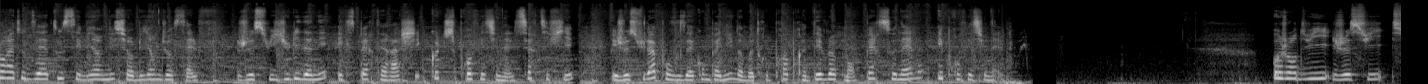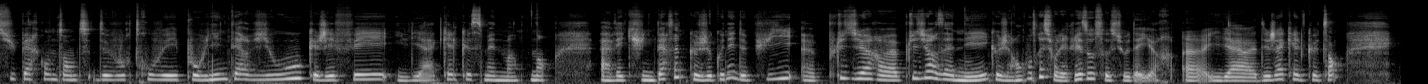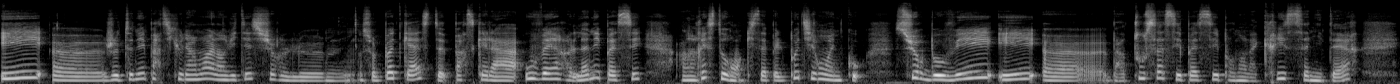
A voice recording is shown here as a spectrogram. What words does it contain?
Bonjour à toutes et à tous et bienvenue sur Beyond Yourself. Je suis Julie Danet, experte RH et coach professionnel certifié et je suis là pour vous accompagner dans votre propre développement personnel et professionnel. Aujourd'hui, je suis super contente de vous retrouver pour une interview que j'ai fait il y a quelques semaines maintenant avec une personne que je connais depuis euh, plusieurs, euh, plusieurs années, que j'ai rencontrée sur les réseaux sociaux d'ailleurs, euh, il y a déjà quelques temps. Et je tenais particulièrement à l'inviter sur le, sur le podcast parce qu'elle a ouvert l'année passée un restaurant qui s'appelle Potiron Co sur Beauvais et ben, tout ça s'est passé pendant la crise sanitaire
